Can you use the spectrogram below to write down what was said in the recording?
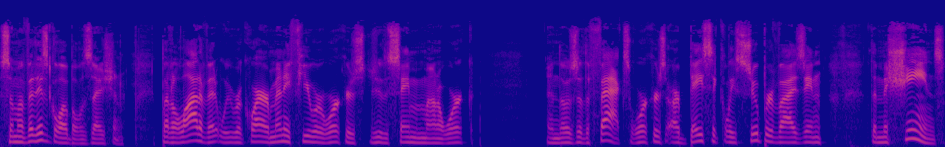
Some of it is globalization, but a lot of it we require many fewer workers to do the same amount of work. And those are the facts. Workers are basically supervising the machines.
